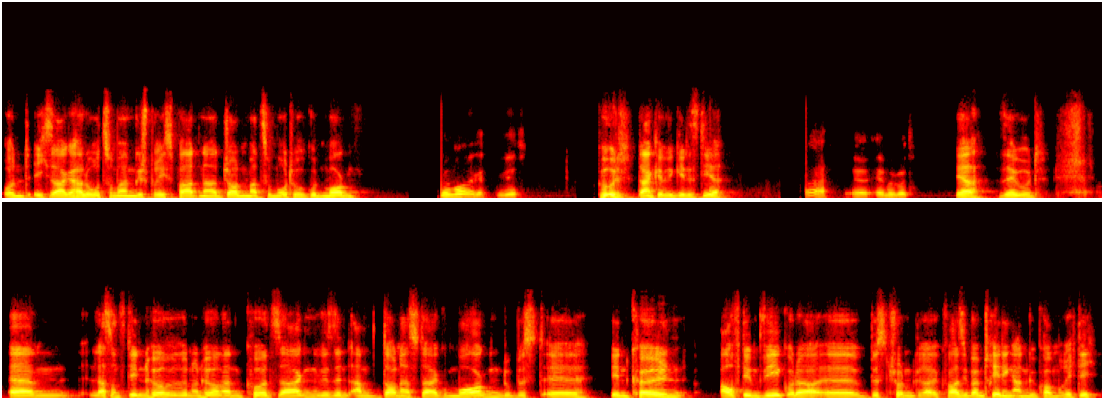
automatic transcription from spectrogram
Und ich sage Hallo zu meinem Gesprächspartner John Matsumoto. Guten Morgen. Guten Morgen, wie geht's? Gut, danke. Wie geht es dir? Ah, äh, immer gut. Ja, sehr gut. Ähm, lass uns den Hörerinnen und Hörern kurz sagen, wir sind am Donnerstagmorgen. Du bist äh, in Köln auf dem Weg oder äh, bist schon quasi beim Training angekommen, richtig?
